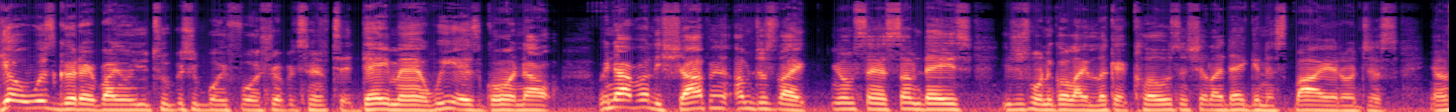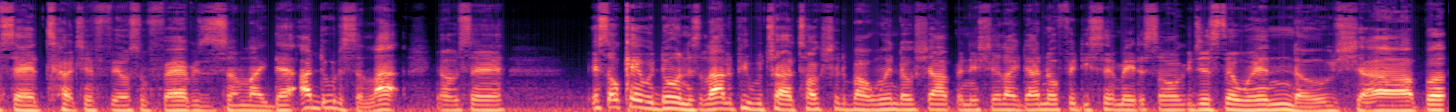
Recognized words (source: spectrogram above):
Yo, what's good everybody on YouTube? It's your boy Forest Ripperton. Today, man, we is going out. We're not really shopping. I'm just like, you know what I'm saying? Some days you just want to go like look at clothes and shit like that, get inspired or just, you know what I'm saying, touch and feel some fabrics or something like that. I do this a lot, you know what I'm saying? It's okay with doing this. A lot of people try to talk shit about window shopping and shit like that. I know 50 Cent made a song, just a window shop. But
